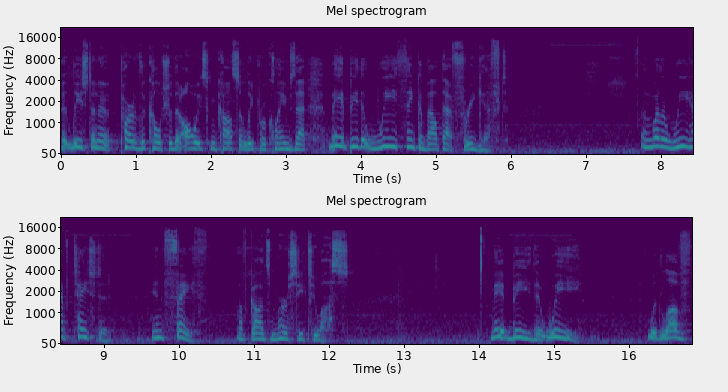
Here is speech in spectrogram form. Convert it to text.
at least in a part of the culture that always and constantly proclaims that, may it be that we think about that free gift and whether we have tasted in faith of God's mercy to us. May it be that we would love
